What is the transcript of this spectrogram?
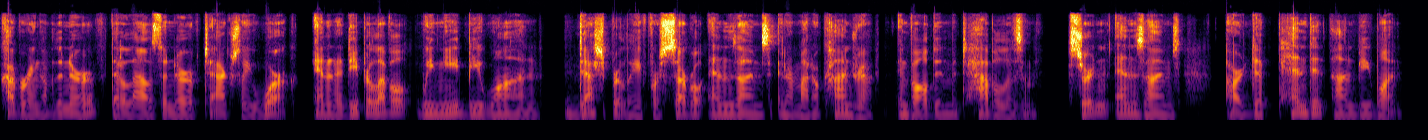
covering of the nerve that allows the nerve to actually work. And on a deeper level, we need B1 desperately for several enzymes in our mitochondria involved in metabolism. Certain enzymes are dependent on B1.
